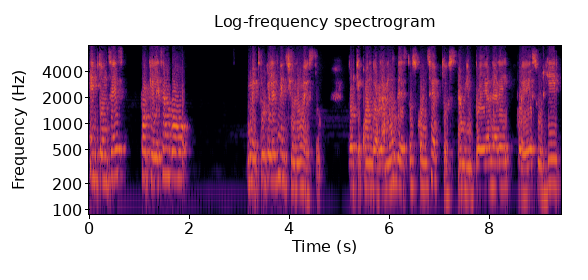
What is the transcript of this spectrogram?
Entonces, ¿por qué les hago ¿Por qué les menciono esto? Porque cuando hablamos de estos conceptos también puede, hablar puede surgir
